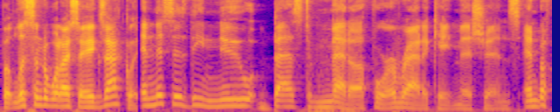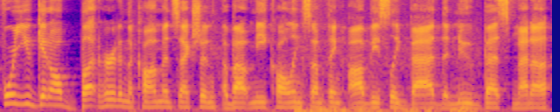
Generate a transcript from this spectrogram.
But listen to what I say exactly. And this is the new best meta for eradicate missions. And before you get all butthurt in the comment section about me calling something obviously bad the new best meta,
